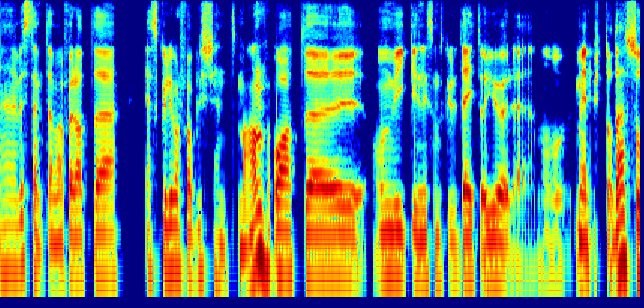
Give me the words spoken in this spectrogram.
eh, bestemte jeg meg for at eh, jeg skulle i hvert fall bli kjent med han, og at uh, om vi ikke liksom skulle date og gjøre noe mer ut av det, så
